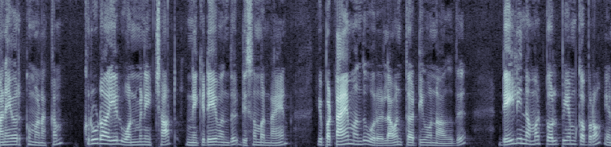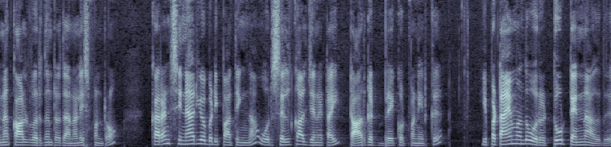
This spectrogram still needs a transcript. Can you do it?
அனைவருக்கும் வணக்கம். Crude oil one minute chart இன்னைக்கு டே வந்து டிசம்பர் நைன் இப்போ டைம் வந்து ஒரு லெவன் தேர்ட்டி ஒன் ஆகுது. டெய்லி நம்ம டுவெல் பிஎம்க்கு அப்புறம் என்ன கால் வருதுன்றதை அனலைஸ் பண்ணுறோம் கரண்ட் சினாரியோ படி பார்த்தீங்கன்னா ஒரு செல் கால் ஜெனரேட் ஆகி டார்கெட் பிரேக் அவுட் பண்ணியிருக்கு இப்போ டைம் வந்து ஒரு டூ டென் ஆகுது.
